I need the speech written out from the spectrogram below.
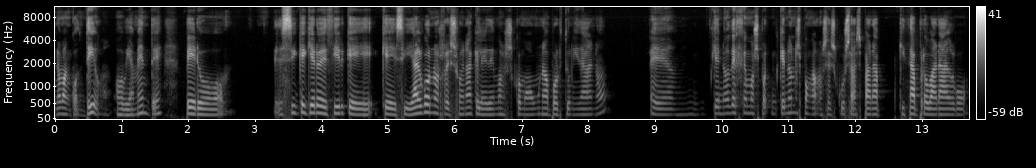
no van contigo, obviamente, pero sí que quiero decir que, si algo nos resuena, que le demos como una oportunidad, ¿no? Em, que no dejemos, que no nos pongamos excusas para quizá probar algo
